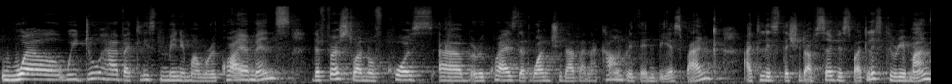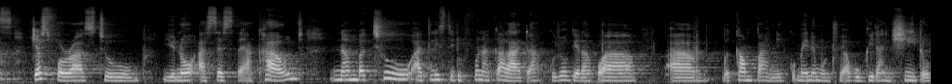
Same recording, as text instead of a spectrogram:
Well, we do have at least minimum requirements. The first one, of course, uh, requires that one should have an account with NBS Bank. At least they should have service for at least three months, just for us to, you know, assess the account. Number two, at least tikufuna kalata kuchokera kwa um, company kumene munthu akugwira ntchito.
